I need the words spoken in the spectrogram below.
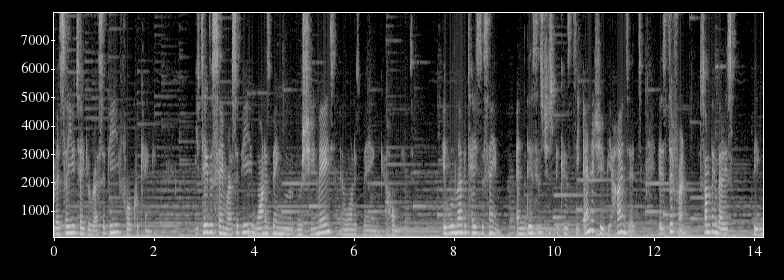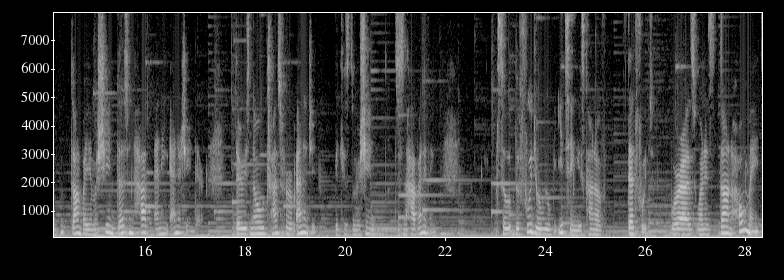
let's say you take a recipe for cooking. You take the same recipe one is being machine made and one is being homemade. It will never taste the same. And this is just because the energy behind it is different. Something that is being done by a machine doesn't have any energy in there. There is no transfer of energy because the machine doesn't have anything. So the food you will be eating is kind of dead food Whereas when it's done homemade,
